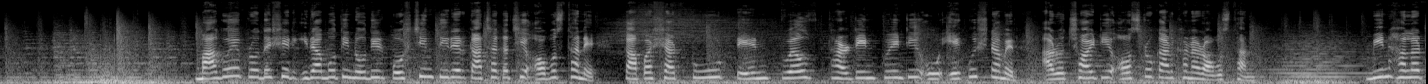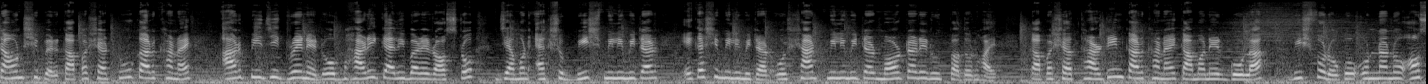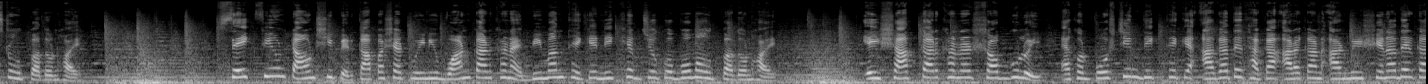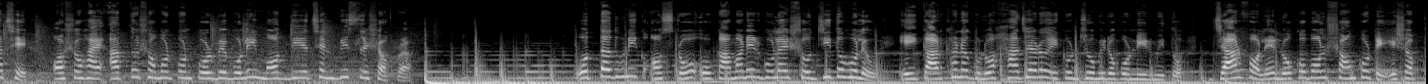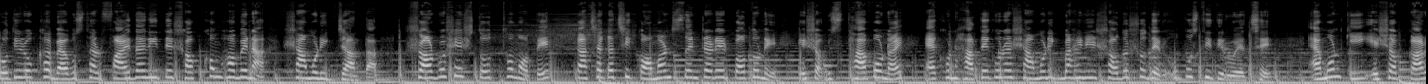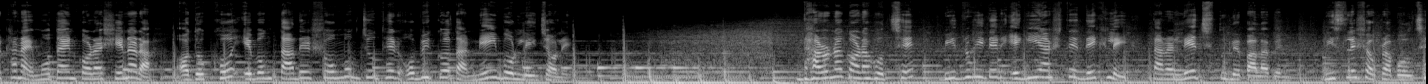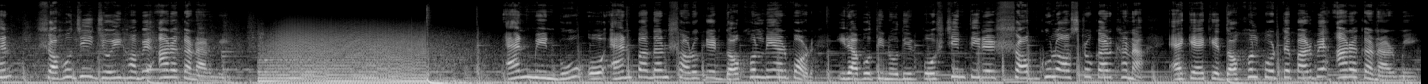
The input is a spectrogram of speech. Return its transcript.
মাগোয়ে প্রদেশের ইরাবতী নদীর পশ্চিম তীরের কাছাকাছি অবস্থানে কাপাসা two, ten, twelve, thirteen, twenty ও একুশ নামের আরও ছয়টি অস্ত্র কারখানার অবস্থান। মিনহালা টাউনশিপের কাপাসা টু কারখানায় আরপিজি গ্রেনেড ও ভারী ক্যালিবারের অস্ত্র যেমন একশো বিশ মিলিমিটার, একাশি মিলিমিটার ও ষাট মিলিমিটার মর্টারের উৎপাদন হয়। কাপাসা থার্টিন কারখানায় কামানের গোলা, বিস্ফোরক ও অন্যান্য অস্ত্র উৎপাদন হয়। সেইকফিউন টাউনশিপের কাপাসা টুয়েনি ওয়ান কারখানায় বিমান থেকে নিক্ষেপযোগ্য বোমা উৎপাদন হয়। এই সাত কারখানার সবগুলোই এখন পশ্চিম দিক থেকে আগাতে থাকা আরাকান আর্মির সেনাদের কাছে অসহায় আত্মসমর্পণ করবে বলেই মত দিয়েছেন বিশ্লেষকরা। অত্যাধুনিক অস্ত্র ও কামানের গোলায় সজ্জিত হলেও এই কারখানাগুলো হাজারো একর জমির ওপর নির্মিত, যার ফলে লোকবল সংকটে এসব প্রতিরক্ষা ব্যবস্থার ফায়দা নিতে সক্ষম হবে না সামরিক জান্তা। সর্বশেষ তথ্য মতে, কাছাকাছি কমান্ড সেন্টারের পতনে এসব স্থাপনায় এখন হাতে গোনা সামরিক বাহিনীর সদস্যদের উপস্থিতি রয়েছে। এমনকি এসব কারখানায় মোতায়েন করা সেনারা অদক্ষ এবং তাদের সম্মুখ যুদ্ধের অভিজ্ঞতা নেই বললেই চলে। ধারণা করা হচ্ছে, বিদ্রোহীদের এগিয়ে আসতে দেখলেই তারা লেজ তুলে পালাবেন। বিশ্লেষকরা বলছেন, সহজেই জয়ী হবে আরাকান আর্মি। অ্যান মিনবু ও অ্যানপাদান সড়কের দখল নেয়ার পর ইরাবতী নদীর পশ্চিম তীরের সবগুলো অস্ত্র কারখানা একে একে দখল করতে পারবে আরাকান আর্মি।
